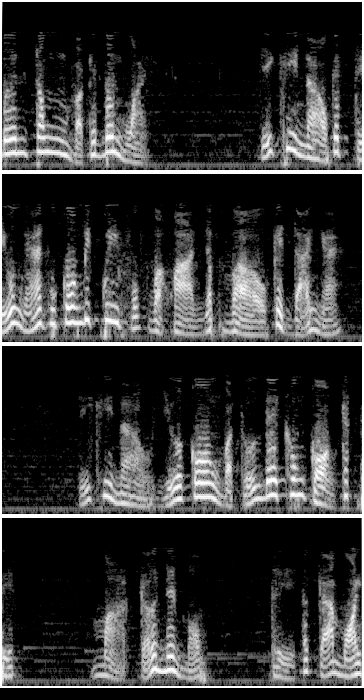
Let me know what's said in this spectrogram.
bên trong và cái bên ngoài, chỉ khi nào cái tiểu ngã của con biết quy phục và hòa nhập vào cái đại ngã, chỉ khi nào giữa con và thượng đế không còn cách biệt mà trở nên một, thì tất cả mọi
